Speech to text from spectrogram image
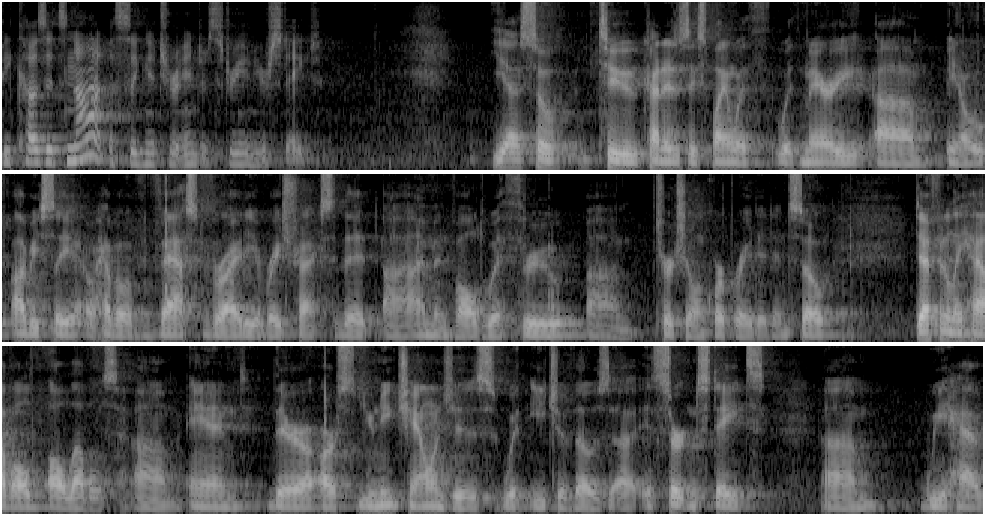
because it's not a signature industry in your state? Yeah, so to kind of just explain with, with Mary, um, you know, obviously I have a vast variety of racetracks that uh, I'm involved with through um, Churchill Incorporated. And so definitely have all, all levels. Um, and there are unique challenges with each of those. Uh, in certain states, um, we have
